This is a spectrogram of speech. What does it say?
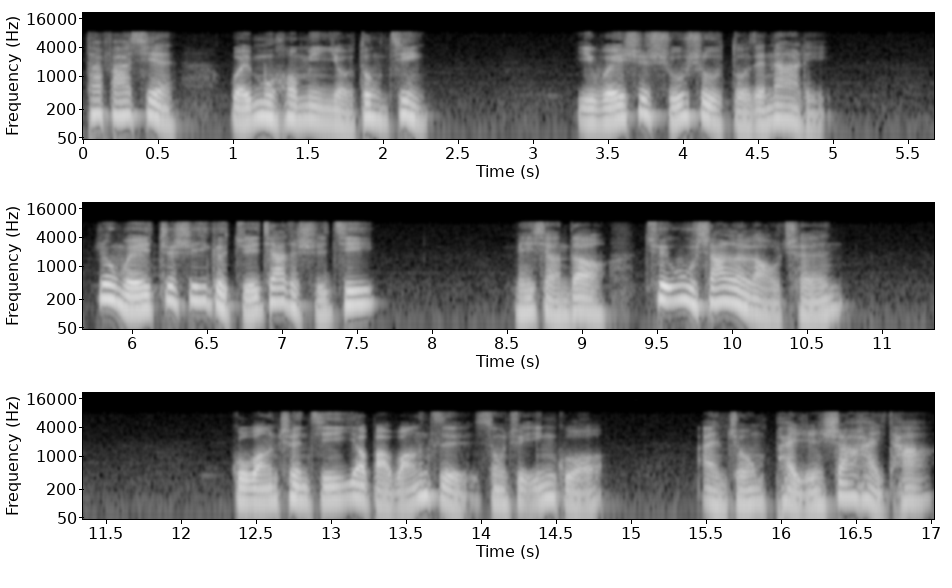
他发现帷幕后面有动静，以为是叔叔躲在那里，认为这是一个绝佳的时机，没想到却误杀了老臣。国王趁机要把王子送去英国，暗中派人杀害他，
